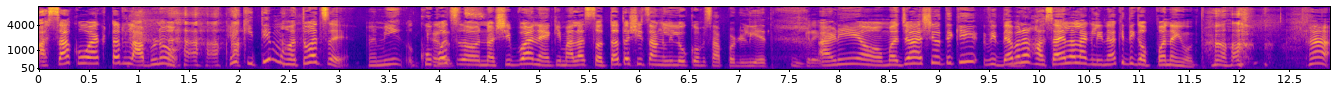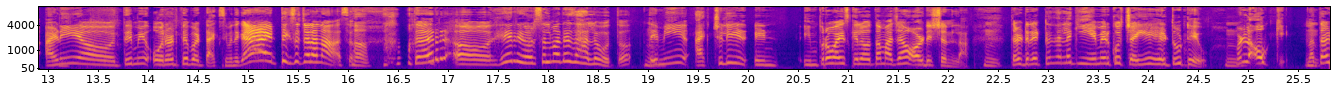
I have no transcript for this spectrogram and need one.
असा को ऍक्टर लाभणं हे किती महत्वाचं आहे. मी खूपच नशीबवान आहे की मला सतत अशी चांगली लोक सापडली आहेत. आणि मजा अशी होती की विद्याबालन हसायला लागली ना की ती गप्प नाही होत. हा आणि ते मी ओरडते पण टॅक्सीमध्ये काय ठीक से चला ना असं. तर हे रिहर्सलमध्ये झालं होतं. ते मी ऍक्च्युली इम्प्रोव्हाइज केलं होतं माझ्या ऑडिशनला तर डिरेक्टर सांगितलं की ये मेरे को चाहिए हे तू ठेव. म्हटलं ओके नंतर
